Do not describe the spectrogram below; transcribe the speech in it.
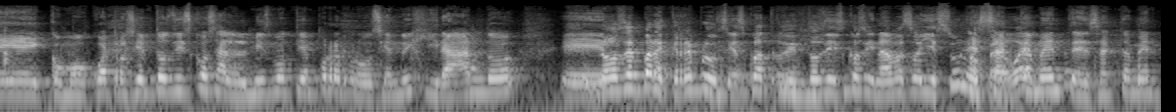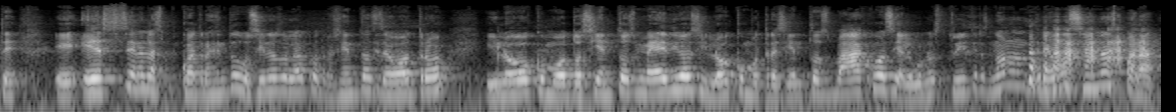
Que como 400 discos al mismo tiempo reproduciendo y girando. eh, No sé para qué reproducías 400 discos y nada más oyes uno, pero bueno. Exactamente, exactamente. Eh, esas eran las 400 bocinas de un lado, 400 de otro, y luego como 200 medios, y luego como 300 bajos, y algunos twitters. No, no, no, tenía bocinas para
